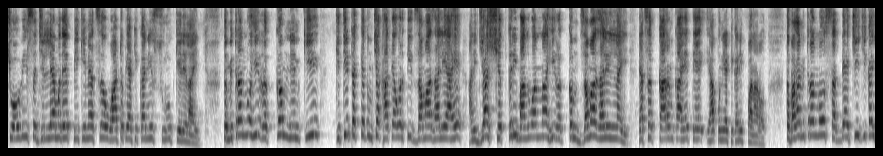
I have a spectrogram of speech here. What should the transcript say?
चोवीस जिल्ह्यामध्ये पीक विम्याचं वाटप या ठिकाणी सुरू केलेलं आहे. तर मित्रांनो ही रक्कम नेमकी किती टक्के तुमच्या खात्यावरती जमा झाली आहे आणि ज्या शेतकरी बांधवांना ही रक्कम जमा झालेली नाही त्याचं कारण काय आहे ते आपण या ठिकाणी पाहणार आहोत. तर बघा मित्रांनो सध्याची जी काही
